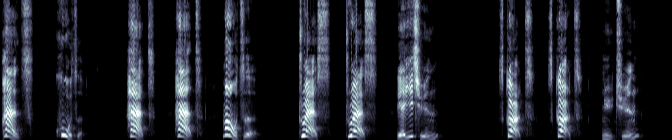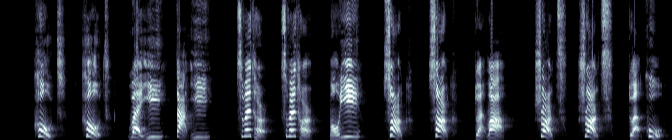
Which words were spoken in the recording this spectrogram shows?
pants，裤子。Hat, hat，帽子。Dress, dress，连衣裙。 Skirt, skirt，女裙。Coat, coat，外衣、大衣。Sweater, sweater，毛衣。Sock。Sock 短袜，Shorts，Shorts 短裤，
